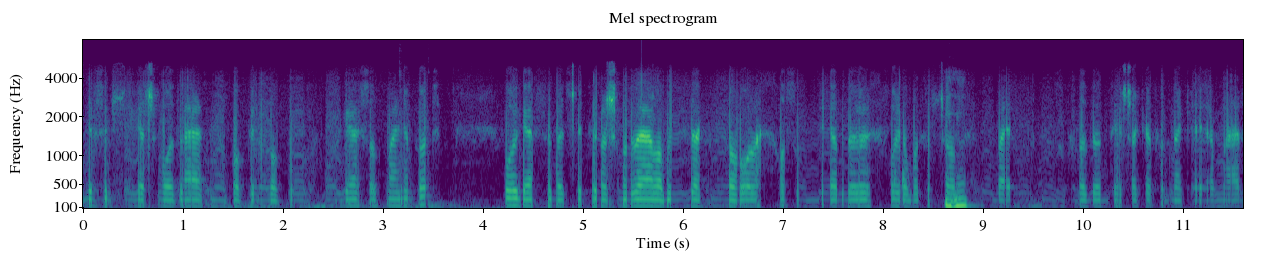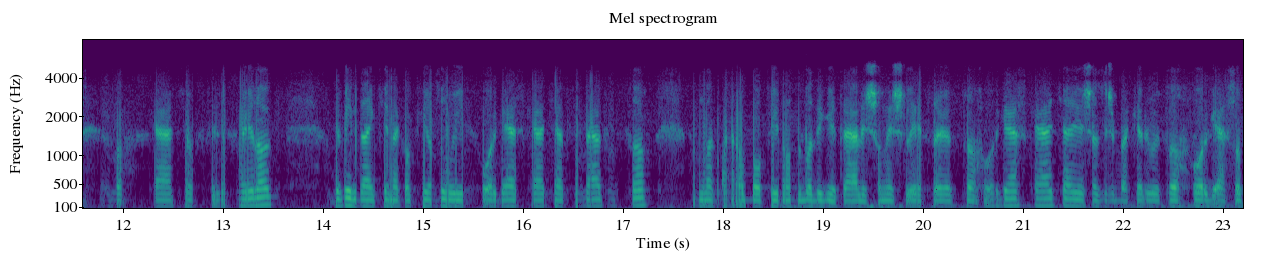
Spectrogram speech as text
ugye szükséges volt látni a papíralapú horgászokmányokat. Horgászszövetség különösen az állami vizeknél, ahol hosszú folyamatosan uh-huh. azokat a döntéseket, hogy ne kelljen már ez a kártya fizikailag. De mindenkinek, aki az új horgászkártyát kiváltotta, annak már abban a pillanatban digitálisan is létrejött a horgászkártya, és ez is bekerült a horgászok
